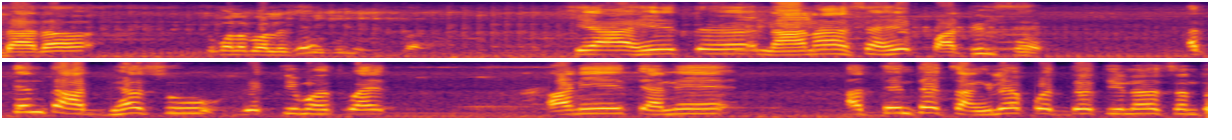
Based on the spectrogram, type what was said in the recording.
दादा तुम्हाला बोलायचं हे आहेत अ, नानासाहेब पाटील साहेब. अत्यंत अभ्यासू व्यक्तिमत्व आहेत. आणि त्याने अत्यंत चांगल्या पद्धतीनं संत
